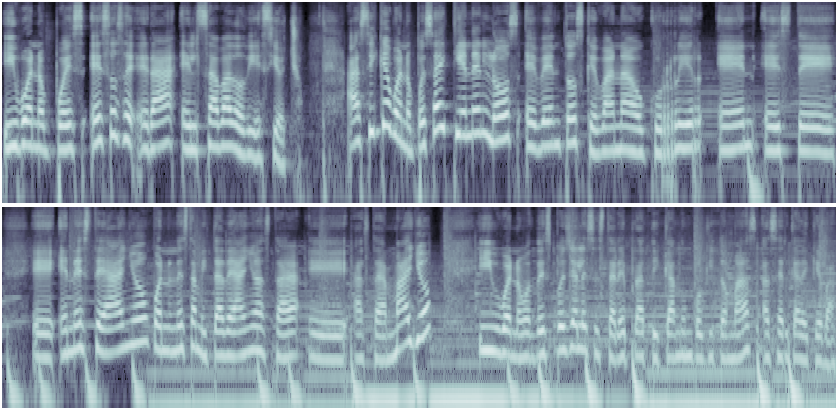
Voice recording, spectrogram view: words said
Y bueno, pues eso será el sábado 18. Así que bueno, pues ahí tienen los eventos que van a ocurrir en este, eh, en este año, bueno, en esta mitad de año hasta, eh, hasta mayo. Y bueno, después ya les estaré platicando un poquito más acerca de qué va.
